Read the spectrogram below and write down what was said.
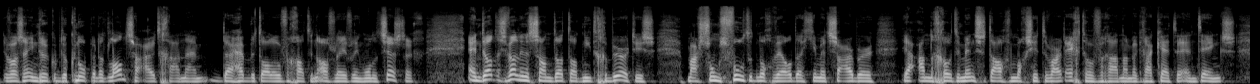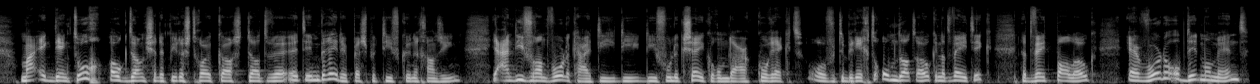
Er was een indruk op de knop en het land zou uitgaan. Nou, daar hebben we het al over gehad in aflevering 160. En dat is wel interessant dat dat niet is. Maar soms voelt het nog wel dat je met cyber ja, aan de grote mensentafel mag zitten waar het echt over gaat, namelijk raketten en tanks. Maar ik denk toch, ook dankzij de perestrooikast, dat we het in breder perspectief kunnen gaan zien. Ja, en die verantwoordelijkheid, die, die, die voel ik zeker om daar correct over te berichten. Omdat ook, en dat weet ik, dat weet Paul ook, er worden op dit moment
